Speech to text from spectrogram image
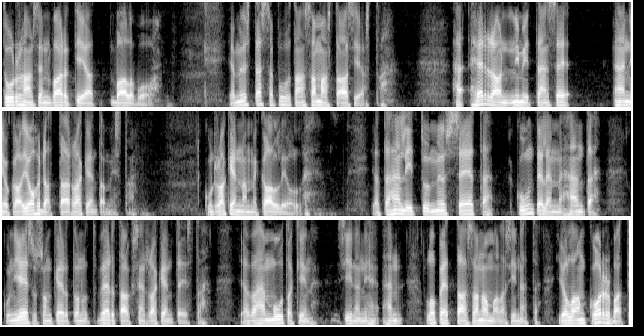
turhaan sen vartija valvoo. Ja myös tässä puhutaan samasta asiasta. Herra on nimittäin se, hän joka johdattaa rakentamista, kun rakennamme kalliolle. Ja tähän liittyy myös se, että kuuntelemme häntä, kun Jeesus on kertonut vertauksen rakenteista ja vähän muutakin siinä, niin hän lopettaa sanomalla siinä, että jolla on korvat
